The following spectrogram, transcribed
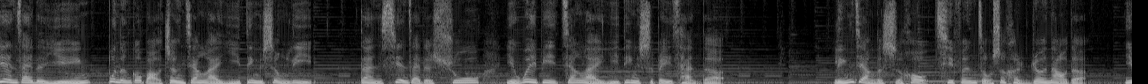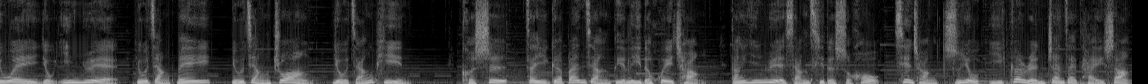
现在的赢不能够保证将来一定胜利，但现在的输也未必将来一定是悲惨的。领奖的时候，气氛总是很热闹的，因为有音乐、有奖杯、有奖状、有奖品。可是，在一个颁奖典礼的会场，当音乐响起的时候，现场只有一个人站在台上，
